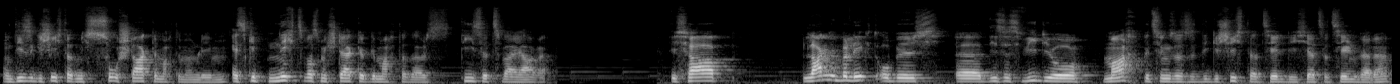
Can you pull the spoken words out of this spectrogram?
Und diese Geschichte hat mich so stark gemacht in meinem Leben. Es gibt nichts, was mich stärker gemacht hat als diese zwei Jahre. Ich habe lange überlegt, ob ich äh, dieses Video mache, beziehungsweise die Geschichte erzähle, die ich jetzt erzählen werde.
